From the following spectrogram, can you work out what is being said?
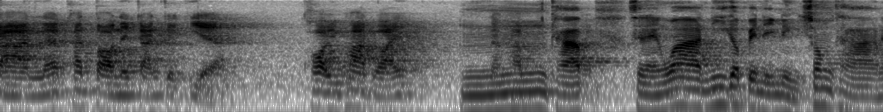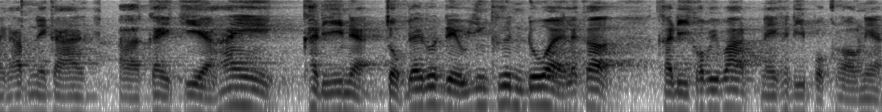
การและขั้นตอนในการไกลเกลี่ยข้อพิพาทไว้อืม นะครับครับแสดงว่านี่ก็เป็นอีกหนึ่งช่องทางนะครับในการอ่าไกล่เกลี่ยให้คดีเนี่ยจบได้รวดเร็วยิ่งขึ้นด้วย แล้วก็คดีข้อพิพาทในคดีปกครองเนี่ย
